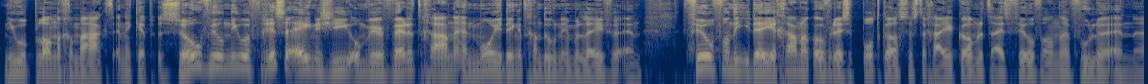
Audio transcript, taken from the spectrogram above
nieuwe plannen gemaakt. En ik heb zoveel nieuwe frisse energie om weer verder te gaan en mooie dingen te gaan doen in mijn leven. En veel van die ideeën gaan ook over deze podcast, dus daar ga je komende tijd veel van eh, voelen en eh,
